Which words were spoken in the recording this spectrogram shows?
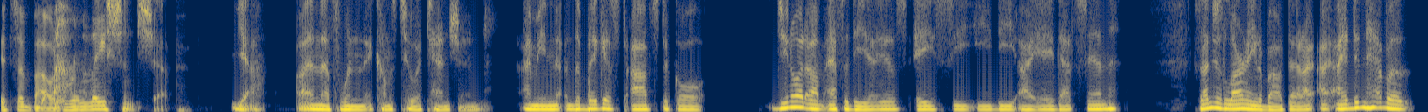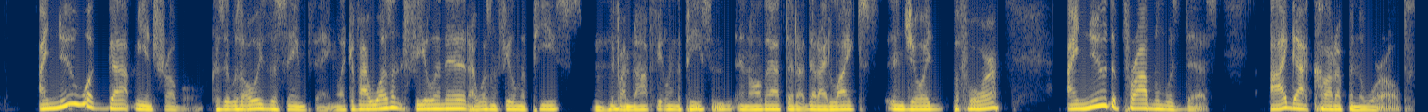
It's about a relationship. Yeah. And that's when it comes to attention. I mean, the biggest obstacle. Do you know what um acedia is? A C E D I A. That's sin. Because I'm just learning about that. I, I I didn't have a. I knew what got me in trouble because it was always the same thing. Like if I wasn't feeling it, I wasn't feeling the peace. Mm-hmm. If I'm not feeling the peace and, and all that that that I liked, enjoyed before, I knew the problem was this. I got caught up in the world.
